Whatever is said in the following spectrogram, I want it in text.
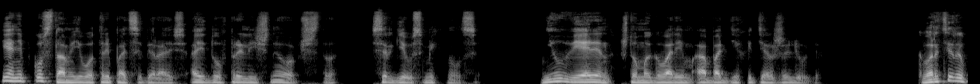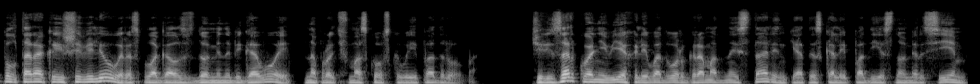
Я не по кустам его трепать собираюсь, а иду в приличное общество. Сергей усмехнулся. Не уверен, что мы говорим об одних и тех же людях. Квартира Полторака и Шевелевой располагалась в доме на Беговой, напротив московского ипподрома. Через арку они въехали во двор громадной Сталинки, отыскали подъезд номер семь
